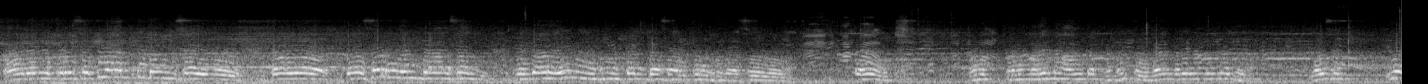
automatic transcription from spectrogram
adanya persatuan bangsa ini bahwa dasar landasan negara ini bukan dasar provokasi eh kalau mereka angkat begitu jangan kalian angkat lagi. Nggak usah. Ya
